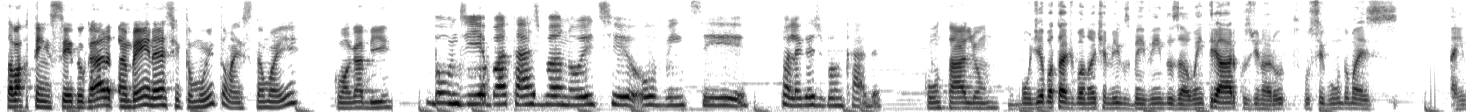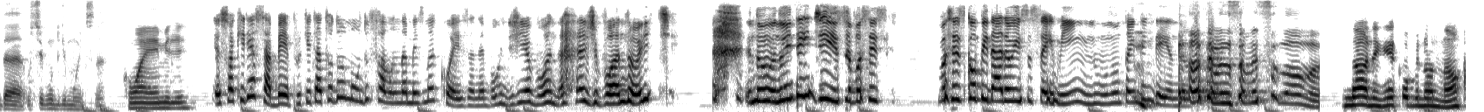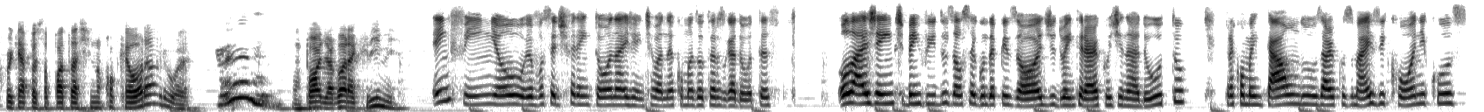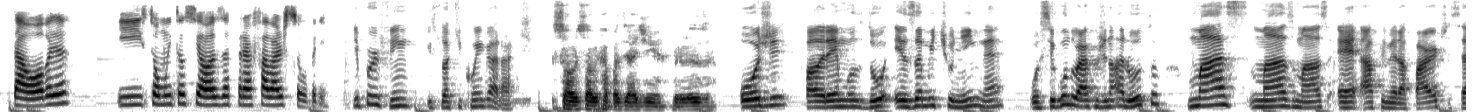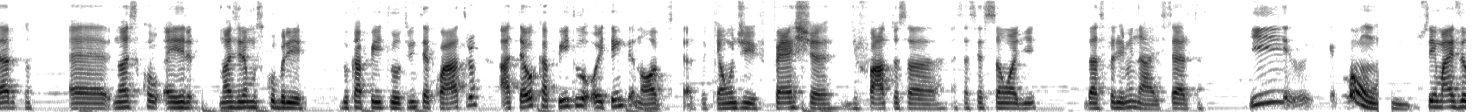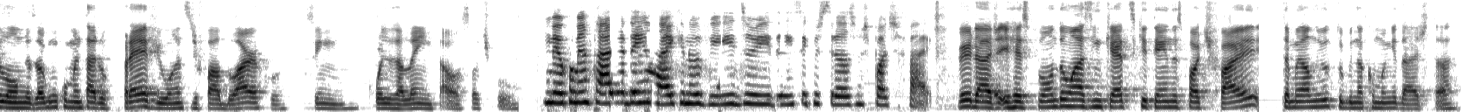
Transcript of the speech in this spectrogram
tabaco tensei do Gara também, né? Sinto muito, mas estamos aí. Com a Gabi. Bom dia, boa tarde, boa noite, ouvintes e colegas de bancada. Com o Talion. Bom dia, boa tarde, boa noite, amigos. Bem-vindos ao Entre Arcos de Naruto. O segundo, mas ainda o segundo de muitos, né? Com a Emily. Eu só queria saber, porque tá todo mundo falando a mesma coisa, né? Bom dia, boa tarde, boa noite. não, não entendi isso. Vocês, vocês combinaram isso sem mim? Não, não tô entendendo. Eu também não sabia isso não, mano. Não, ninguém combinou não, porque a pessoa pode estar assistindo a qualquer horário, ué. Não pode? Agora é crime? Enfim, eu, eu vou ser diferentona, gente. Eu ando como as outras garotas. Olá, gente, bem-vindos ao segundo episódio do Entre Arcos de Naruto, para comentar um dos arcos mais icônicos da obra, e estou muito ansiosa para falar sobre. E por fim, estou aqui com o Igaraki. Salve, salve, rapaziadinha, beleza? Hoje falaremos do Exame Chunin, né? O segundo arco de Naruto, mas, mas, mas é a primeira parte, certo? É, nós, é, nós iremos cobrir do capítulo 34 até o capítulo 89, certo? Que é onde fecha, de fato, essa, essa sessão ali das preliminares, certo? E, bom, sem mais delongas, algum comentário prévio antes de falar do arco? Sem coisas além e tal, só tipo. Meu comentário é deem like no vídeo e deem 5 estrelas no Spotify. Verdade, e respondam as enquetes que tem no Spotify também lá no YouTube, na comunidade, tá?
